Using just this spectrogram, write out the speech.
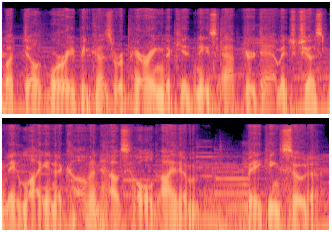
But don't worry because repairing the kidneys after damage just may lie in a common household item, baking soda.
